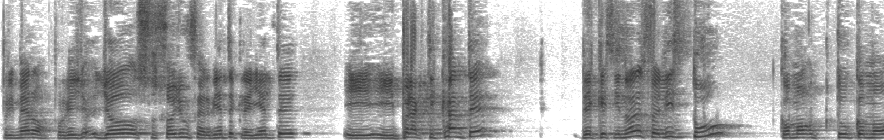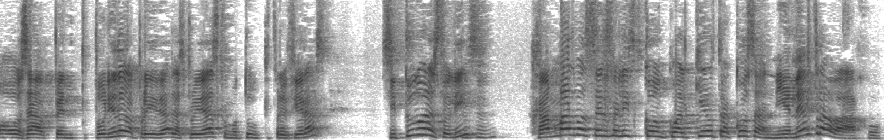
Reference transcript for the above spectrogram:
primero, porque yo, yo soy un ferviente creyente y, practicante de que si no eres feliz tú, como tú, como, o sea, poniendo la prioridad, las prioridades como tú prefieras, si tú no eres feliz, jamás vas a ser feliz con cualquier otra cosa, ni en el trabajo,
